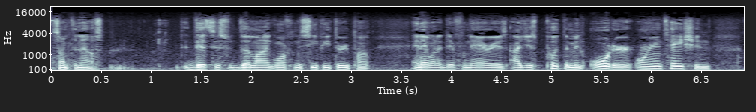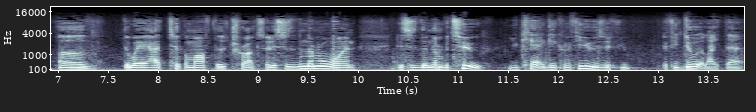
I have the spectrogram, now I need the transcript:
something else. This is the line going from the CP3 pump. And then what I did from there is I just put them in order, orientation of the way I took them off the truck. So this is the number one. This is the number two. You can't get confused if you if you do it like that.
